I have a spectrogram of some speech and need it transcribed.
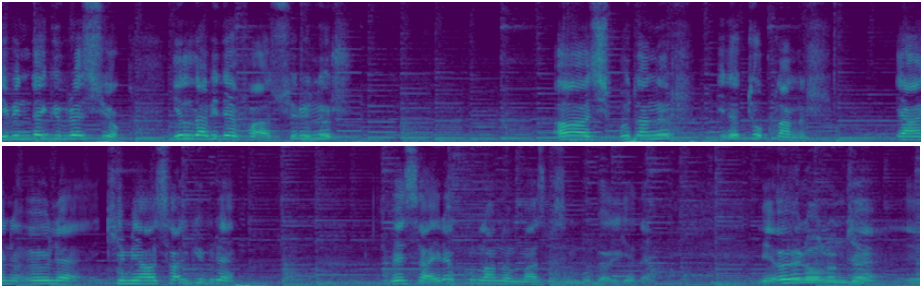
dibinde gübresi yok. Yılda bir defa sürülür. Ağaç budanır, bir de toplanır. Yani öyle kimyasal gübre vesaire kullanılmaz bizim bu bölgede. E, öyle olunca e,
